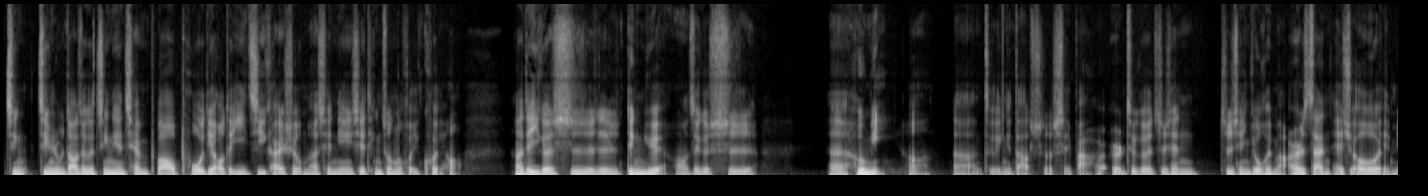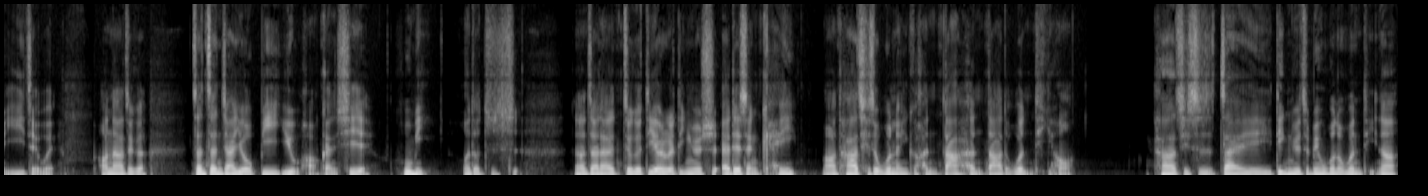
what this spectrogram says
进进入到这个今天钱包破掉的一集开始，我们要先念一些听众的回馈哈。那第一个是订阅哦，这个是呃 Humi 啊，那这个应该打是谁吧？而这个之前。之前优惠码二三 H O O M E 这位，好，那这个赞赞加油 B U 好，感谢 Humi 我的支持。那再来这个第二个订阅是 Edison K，然后他其实问了一个很大很大的问题哈，他其实在订阅这边问的问题，那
